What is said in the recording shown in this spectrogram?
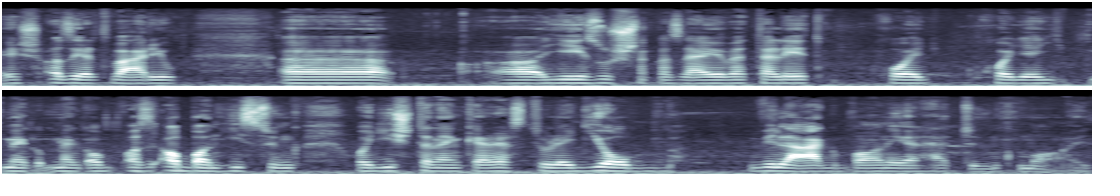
és azért várjuk uh, a Jézusnak az eljövetelét, hogy, hogy egy, meg, meg az, abban hiszünk, hogy Istenen keresztül egy jobb világban élhetünk majd.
